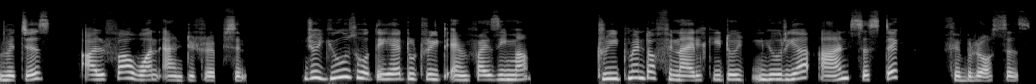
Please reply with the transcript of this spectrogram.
which is alpha one antitrypsin जो यूज़ होती है to treat emphysema treatment of phenylketonuria and cystic fibrosis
